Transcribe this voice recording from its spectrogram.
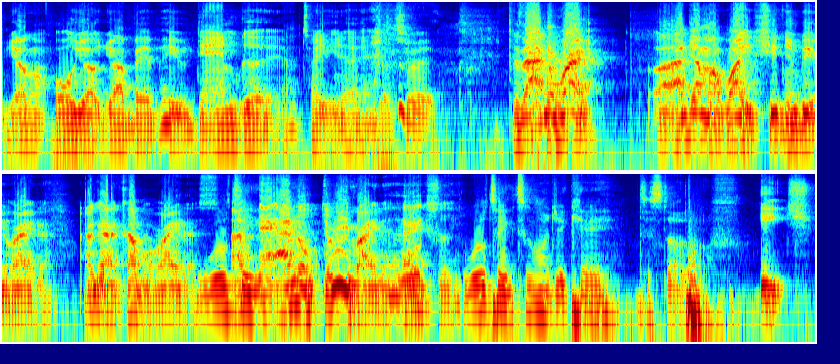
y'all gonna oh y'all y'all better pay damn good. I tell you that. That's right. Cause I can write. Uh, I got my wife. She can be a writer. I got a couple writers. We'll I, take- I know three writers actually We'll take two hundred k to start off. each.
